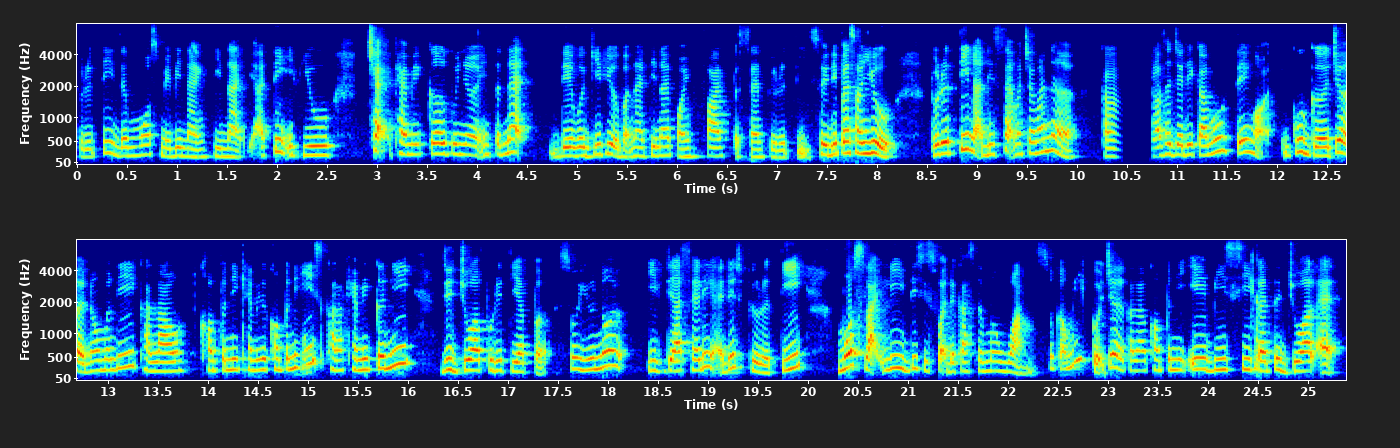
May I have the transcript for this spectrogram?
purity. The most maybe 99. I think if you check chemical punya internet, they will give you about 99.5% purity. So it depends on you. Purity nak decide macam mana? Kalau kalau saya jadi kamu, tengok Google je. Normally kalau company, chemical companies, kalau chemical ni, dia jual purity apa. So you know if they are selling at this purity, most likely this is what the customer want. So kamu ikut je. Kalau company A, B, C kata jual at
